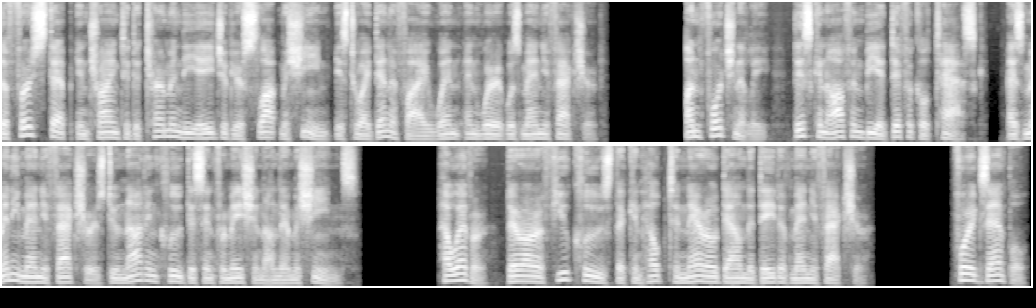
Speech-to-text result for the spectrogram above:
The first step in trying to determine the age of your slot machine is to identify when and where it was manufactured. Unfortunately, this can often be a difficult task, as many manufacturers do not include this information on their machines. However, there are a few clues that can help to narrow down the date of manufacture. For example,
